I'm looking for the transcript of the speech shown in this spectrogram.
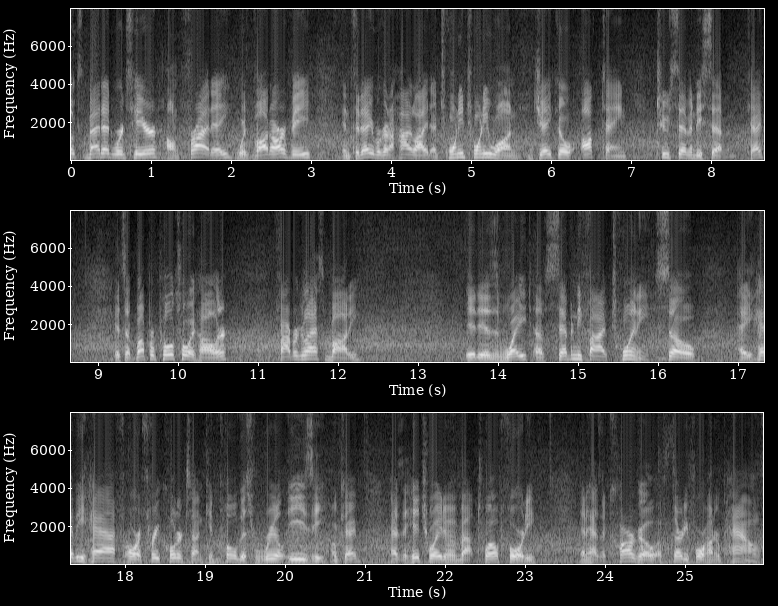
Folks, Matt Edwards here on Friday with Vogt RV and today we're going to highlight a 2021 Jayco Octane 277, okay? It's a bumper pull toy hauler, fiberglass body. It is weight of 7520, so a heavy half or a three quarter ton can pull this real easy, okay? Has a hitch weight of about 1240 and has a cargo of 3,400 pounds.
